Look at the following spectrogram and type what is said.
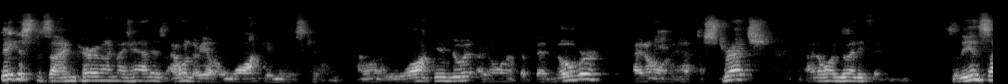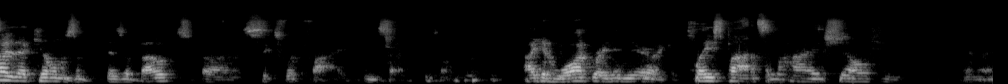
biggest design paradigm I had is I want to be able to walk into this kiln. I want to walk into it. I don't want to have to bend over. I don't want to have to stretch. I don't want to do anything. So the inside of that kiln is, is about six foot five inside. So I can walk right in there. I can place pots on the highest shelf. And, and I,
